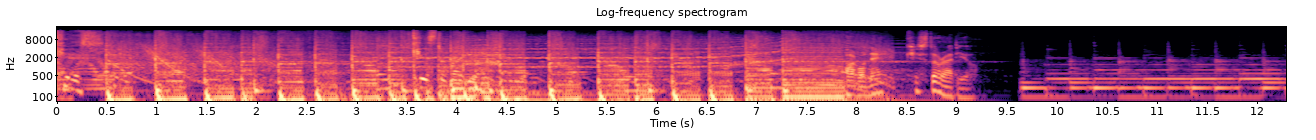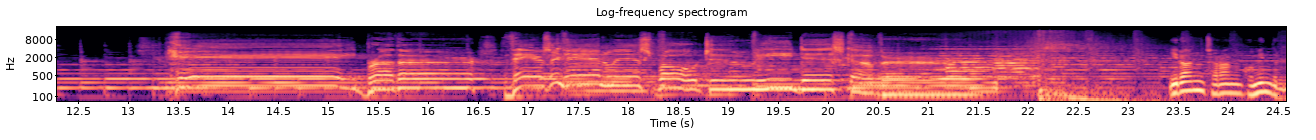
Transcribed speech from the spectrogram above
Kiss. Kiss the radio. 박원의 키스 더 라디오. Hey, brother, 이런 저런 고민들로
